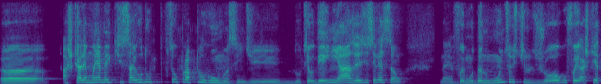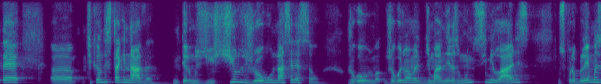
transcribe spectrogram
uh, acho que a Alemanha meio que saiu do seu próprio rumo, assim, de, do seu DNA, às vezes, de seleção. Né? Foi mudando muito seu estilo de jogo, foi, acho que até uh, ficando estagnada em termos de estilo de jogo na seleção. Jogou, jogou de, uma, de maneiras muito similares, os problemas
